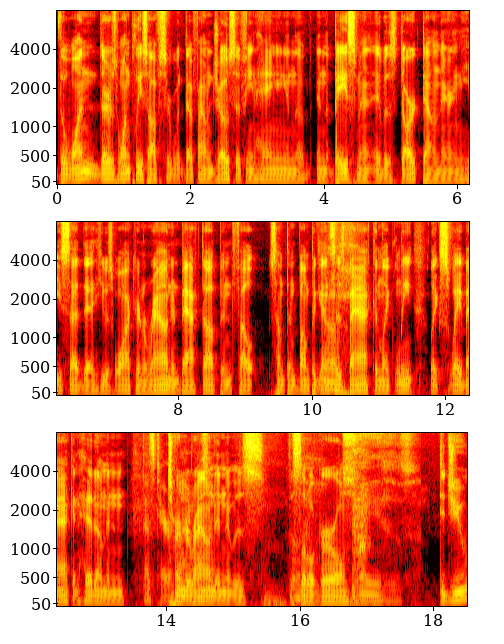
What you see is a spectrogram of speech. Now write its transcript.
The one there's one police officer that found Josephine hanging in the in the basement. It was dark down there, and he said that he was walking around and backed up and felt something bump against his back and like lean like sway back and hit him and That's terrifying. turned around and it was this little girl. Jesus. Did you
